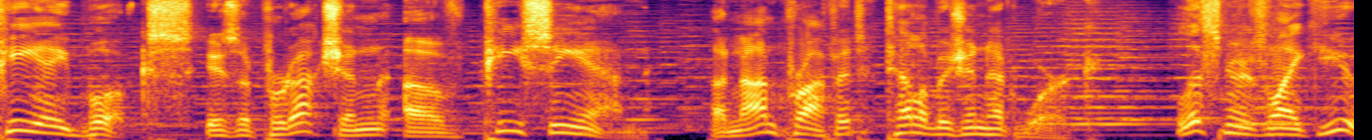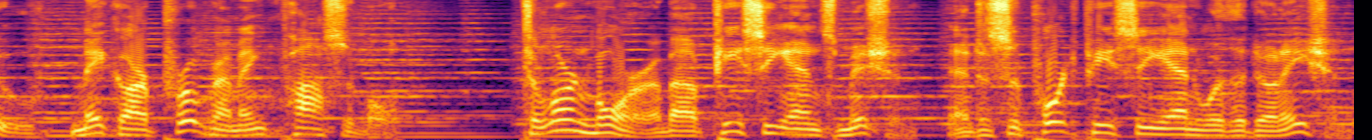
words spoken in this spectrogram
PA Books is a production of PCN, a nonprofit television network. Listeners like you make our programming possible. To learn more about PCN's mission and to support PCN with a donation,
